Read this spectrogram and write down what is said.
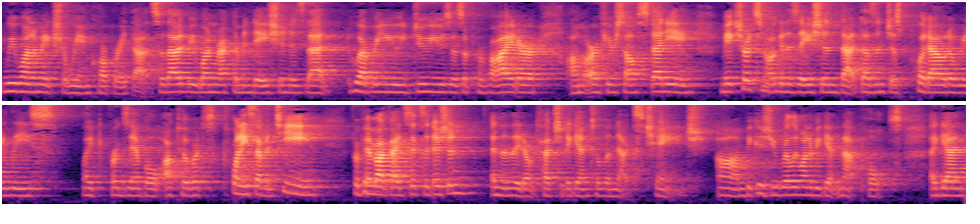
we want to make sure we incorporate that. So that would be one recommendation is that whoever you do use as a provider, um, or if you're self-studying, make sure it's an organization that doesn't just put out a release like for example, October 2017 for PMBOK Guide 6th edition, and then they don't touch it again till the next change um, because you really want to be getting that pulse. Again,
